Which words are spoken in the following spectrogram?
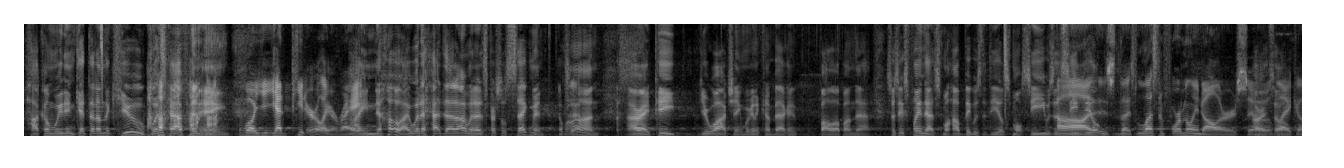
How come we didn't get that on the cube? What's happening? Well, you, had Pete earlier, right? I know. I would have had that on. We had a special segment. Come Exactly. on. All right, Pete, you're watching. We're going to come back and follow up on that. So to explain that, small. How big was the deal? Small C was it a Uh, seed deal? It's less- less than four million dollars. So, right, so- like a,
